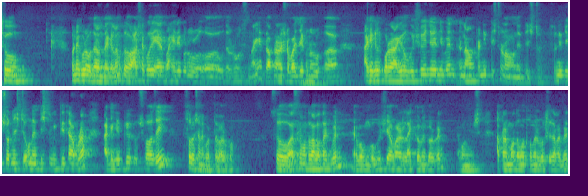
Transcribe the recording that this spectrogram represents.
সো অনেকগুলো উদাহরণ দেখালাম। তো আশা করি এর বাইরে কোনো রুলস নাই। তো আপনারা সবাই যে কোনো আর্টিকেল পড়ার আগে অবশ্যই জেনে নেবেন। নাউনটা নির্দিষ্ট না অনির্দিষ্ট সো নির্দিষ্ট, অনির্দিষ্ট অনির্দিষ্ট ভিত্তিতে আমরা আর্টিকেলকে সহজেই সলিউশন করতে পারব। সো আজকের মতো ভালো থাকবেন এবং অবশ্যই আমার লাইক কমেন্ট করবেন এবং আপনার মতামত কমেন্ট বক্সে জানাবেন।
